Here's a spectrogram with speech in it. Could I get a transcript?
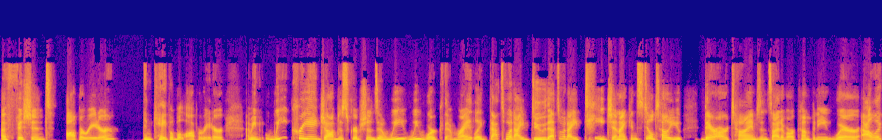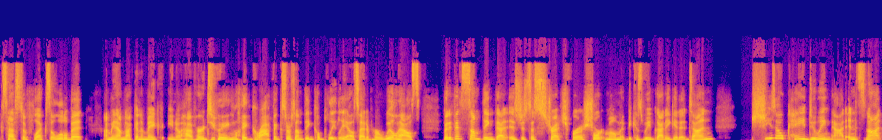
efficient operator and capable operator i mean we create job descriptions and we we work them right? Like that's what i do. That's what i teach. And i can still tell you there are times inside of our company where alex has to flex a little bit. I mean i'm not going to make you know have her doing like graphics or something completely outside of her wheelhouse. But if it's something that is just a stretch for a short moment because we've got to get it done she's okay doing that. And it's not,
